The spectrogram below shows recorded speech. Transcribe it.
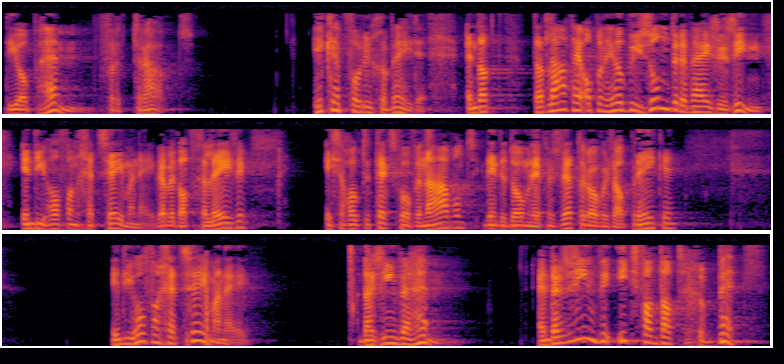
die op hem vertrouwt. Ik heb voor u gebeden. En dat, dat laat hij op een heel bijzondere wijze zien in die hof van Gethsemane. We hebben dat gelezen. Ik zag ook de tekst voor vanavond. Ik denk dat dominee Verzwet erover zal preken. In die hof van Gethsemane, daar zien we hem. En daar zien we iets van dat gebed.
